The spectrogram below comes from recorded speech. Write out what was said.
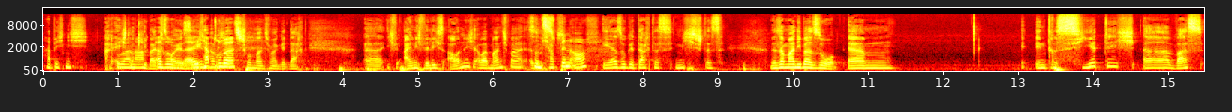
habe ich nicht. Ach echt, okay, bei also, Treue äh, ich habe habe ich jetzt schon manchmal gedacht. Äh, ich, eigentlich will ich es auch nicht, aber manchmal, also So ein ich habe so eher so gedacht, dass mich das, ne, sag mal lieber so, ähm, interessiert dich, äh, was,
